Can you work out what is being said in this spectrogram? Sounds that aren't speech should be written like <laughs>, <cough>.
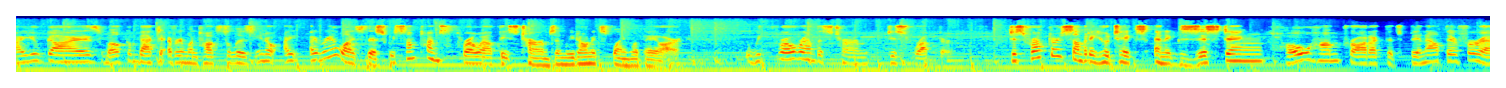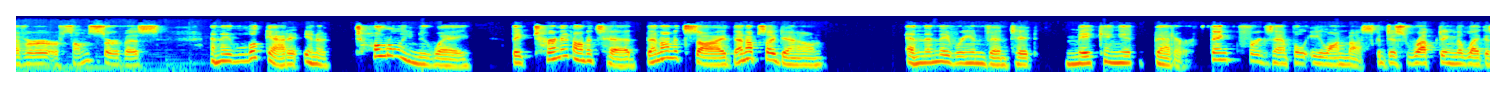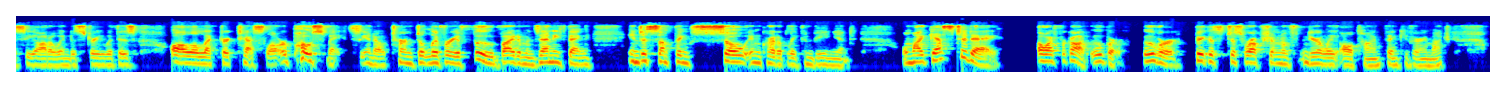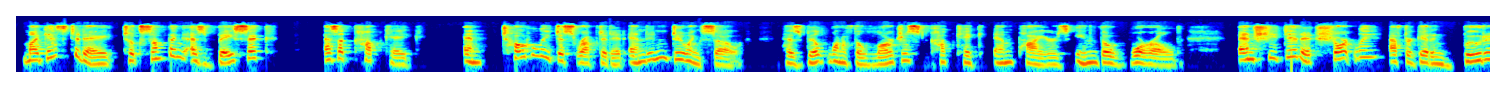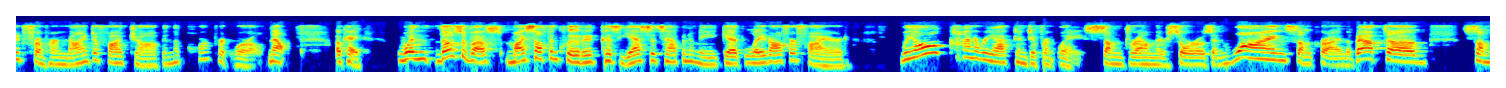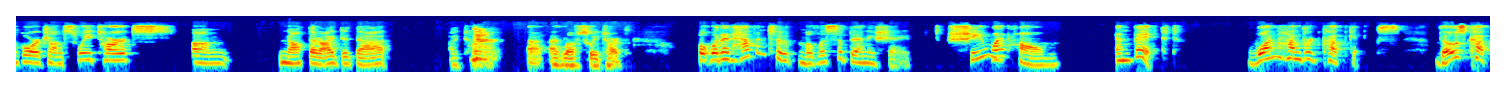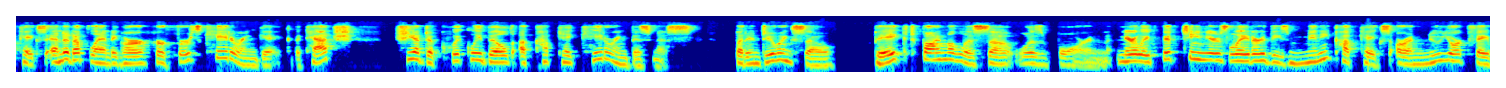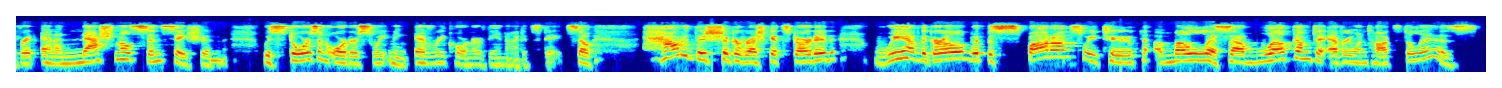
Hi, you guys. Welcome back to Everyone Talks to Liz. You know, I, I realize this. We sometimes throw out these terms and we don't explain what they are. We throw around this term disruptor. Disruptor is somebody who takes an existing ho hum product that's been out there forever or some service and they look at it in a totally new way. They turn it on its head, then on its side, then upside down, and then they reinvent it, making it better. Think, for example, Elon Musk disrupting the legacy auto industry with his all electric Tesla or Postmates, you know, turn delivery of food, vitamins, anything into something so incredibly convenient. Well, my guest today Oh, I forgot Uber. Uber, biggest disruption of nearly all time. Thank you very much. My guest today took something as basic as a cupcake and totally disrupted it. And in doing so, has built one of the largest cupcake empires in the world. And she did it shortly after getting booted from her nine to five job in the corporate world. Now, okay, when those of us, myself included, because yes, it's happened to me, get laid off or fired, we all kind of react in different ways. Some drown their sorrows in wine, some cry in the bathtub, some gorge on sweethearts. Um, not that I did that. I totally, <laughs> I love sweethearts. But what had happened to Melissa Ben-Ishay, she went home and baked 100 cupcakes. Those cupcakes ended up landing her her first catering gig. The catch, she had to quickly build a cupcake catering business. But in doing so, Baked by Melissa was born. Nearly 15 years later, these mini cupcakes are a New York favorite and a national sensation with stores and orders sweetening every corner of the United States. So, how did this sugar rush get started? We have the girl with the spot on sweet tooth, Melissa. Welcome to Everyone Talks to Liz.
